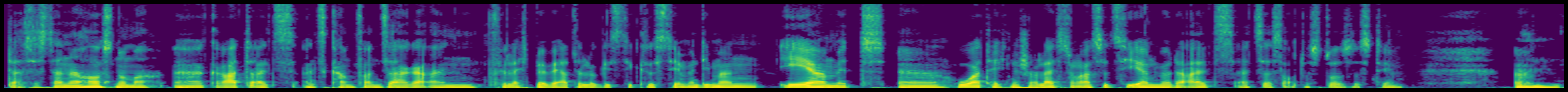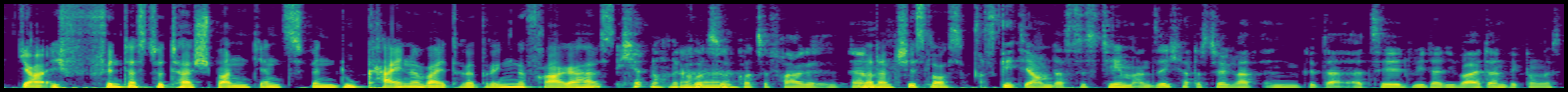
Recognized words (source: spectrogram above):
Das ist dann eine Hausnummer. Äh, Gerade als, als Kampfansage an vielleicht bewährte Logistiksysteme, die man eher mit äh, hoher technischer Leistung assoziieren würde als, als das Autostore-System. Ähm, ja, ich finde das total spannend, Jens. Wenn du keine weitere dringende Frage hast. Ich hätte noch eine kurze, äh, kurze Frage. Ähm, na dann schieß los. Es geht ja um das System an sich, hattest du ja gerade erzählt, wie da die Weiterentwicklung ist.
